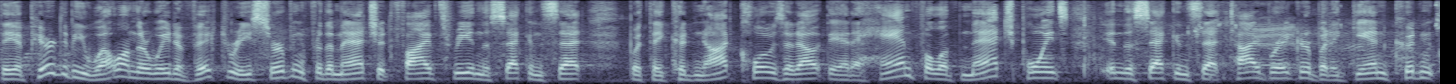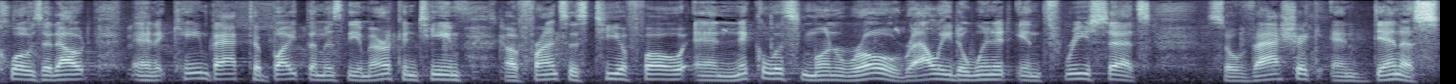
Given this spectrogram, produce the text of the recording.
They appeared to be well on their way to victory, serving for the match at 5 3 in the second set, but they could not close it out. They had a handful of match points in the second set tiebreaker, but again couldn't close it out, and it came back to bite them as the American team of Frances Tiafoe and Nicholas Monroe rally to win it in three sets. So Vasek and Denis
